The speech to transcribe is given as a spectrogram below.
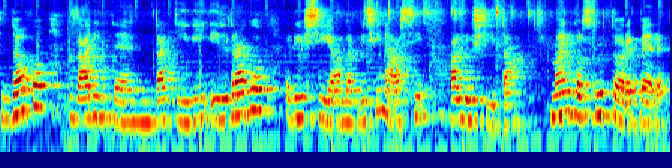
Dopo vari tentativi il drago riuscì ad avvicinarsi all'uscita, ma il costruttore per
